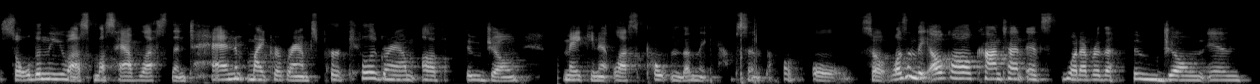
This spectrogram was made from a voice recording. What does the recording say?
sold in the US must have less than 10 micrograms per kilogram of thujone, making it less potent than the absinthe of old. So it wasn't the alcohol content, it's whatever the thujone in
